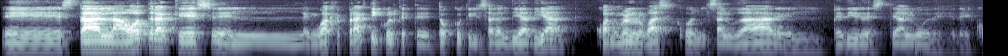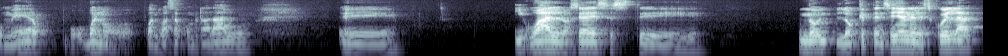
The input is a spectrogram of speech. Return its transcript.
Eh, está la otra que es el lenguaje práctico, el que te toca utilizar el día a día, cuando menos lo básico, el saludar, el pedir este, algo de, de comer, o bueno, cuando vas a comprar algo. Eh, igual, o sea, es este. No, lo que te enseñan en la escuela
